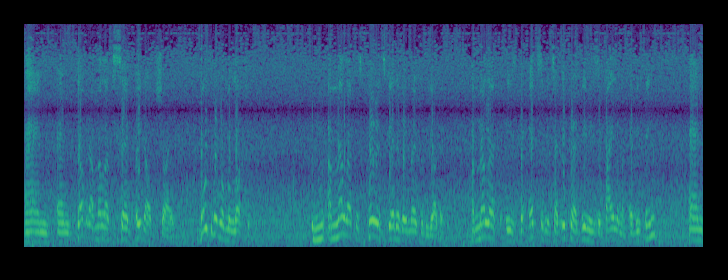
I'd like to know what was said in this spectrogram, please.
And and David Amelech said Oidal Pshai. Both of them were Malachim. Amelech is Peretz Gedeve for the other. Amelech is the Etzim, it's an Ikra he's a Bailam and everything. And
